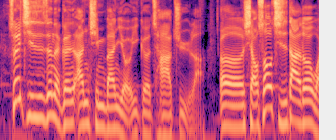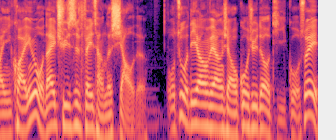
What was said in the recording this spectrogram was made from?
所以其实真的跟安亲班有一个差距啦。呃，小时候其实大家都会玩一块，因为我那一区是非常的小的，我住的地方非常小，我过去都有提过，所以。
